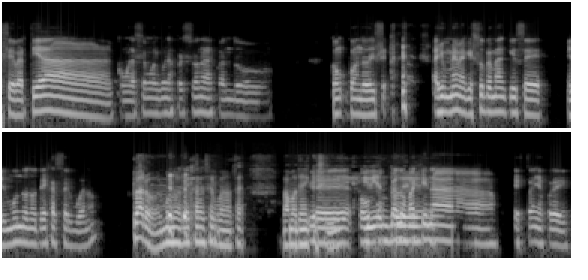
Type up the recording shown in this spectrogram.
Se partía como lo hacemos algunas personas cuando. Cuando dice. hay un meme que es Superman que dice: El mundo no te deja ser bueno. Claro, el mundo no te deja de ser bueno. O sea, vamos a tener que seguir eh, viendo. De... páginas extrañas por ahí.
